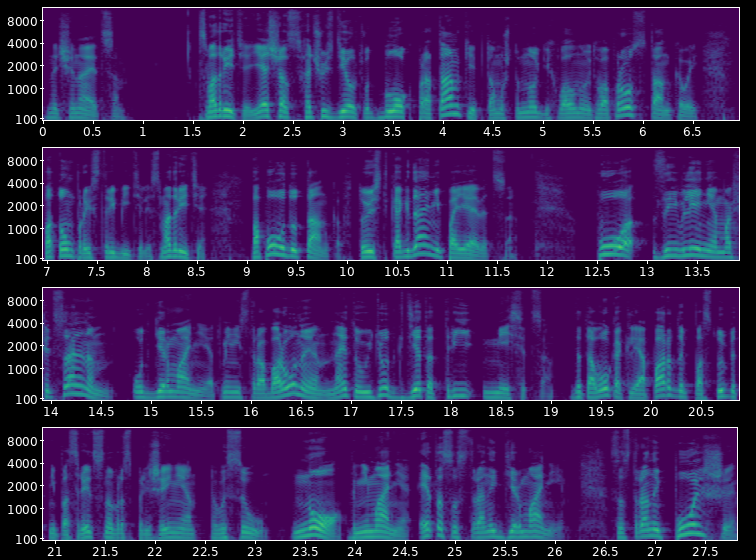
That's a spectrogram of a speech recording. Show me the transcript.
начинается. Смотрите, я сейчас хочу сделать вот блок про танки, потому что многих волнует вопрос танковый, потом про истребители. Смотрите, по поводу танков, то есть когда они появятся, по заявлениям официальным, от Германии, от министра обороны, на это уйдет где-то 3 месяца, до того, как леопарды поступят непосредственно в распоряжение ВСУ. Но, внимание, это со стороны Германии. Со стороны Польши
